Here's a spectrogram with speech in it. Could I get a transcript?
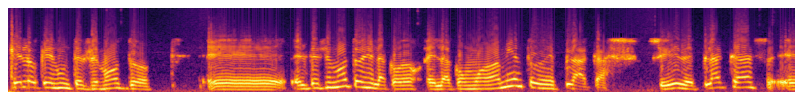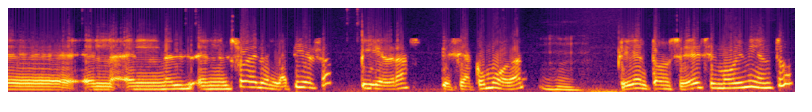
qué es lo que es un terremoto? Eh, el terremoto es el, aco- el acomodamiento de placas, ¿sí? De placas eh, en, en el, en el suelo, en la tierra, piedras que se acomodan. ¿Sí? Entonces, ese movimiento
